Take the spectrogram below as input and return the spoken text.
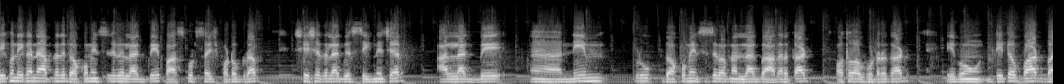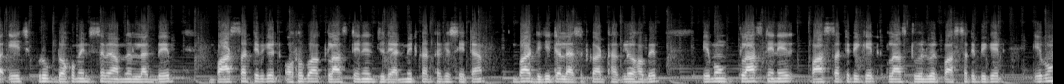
দেখুন, এখানে আপনাদের ডকুমেন্টস হিসেবে লাগবে পাসপোর্ট সাইজ ফটোগ্রাফ সেই সাথে লাগবে সিগনেচার আর লাগবে নেম প্রুফ ডকুমেন্টস হিসেবে আপনার লাগবে আধার কার্ড অথবা ভোটার কার্ড এবং ডেট অফ বার্থ বা এজ প্রুফ ডকুমেন্ট হিসেবে আপনার লাগবে বার্থ সার্টিফিকেট অথবা ক্লাস টেনের যদি অ্যাডমিট কার্ড থাকে সেটা বা ডিজিটাল অ্যাসেট কার্ড থাকলেও হবে এবং ক্লাস টেনের পাস সার্টিফিকেট ক্লাস টুয়েলভের পাস সার্টিফিকেট এবং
